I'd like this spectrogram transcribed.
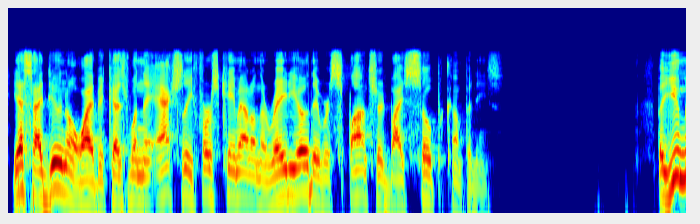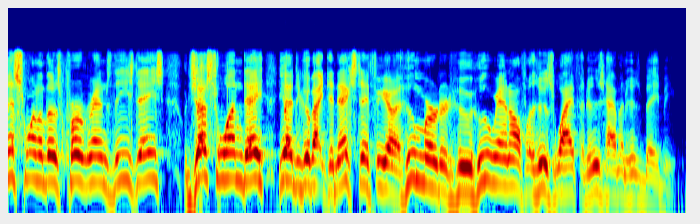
Yes, I do know why, because when they actually first came out on the radio, they were sponsored by soap companies. But you miss one of those programs these days, just one day, you have to go back the next day figure out who murdered who, who ran off with whose wife, and who's having whose baby.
